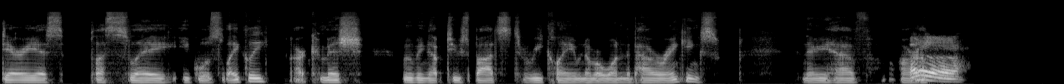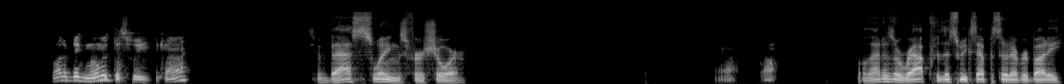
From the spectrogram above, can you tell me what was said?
Darius plus Slay equals likely. Our commish moving up two spots to reclaim number one in the power rankings. And there you have our. Uh, a lot of big movement this week, huh? Some vast swings for sure. Yeah. Well. Well, that is a wrap for this week's episode, everybody.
